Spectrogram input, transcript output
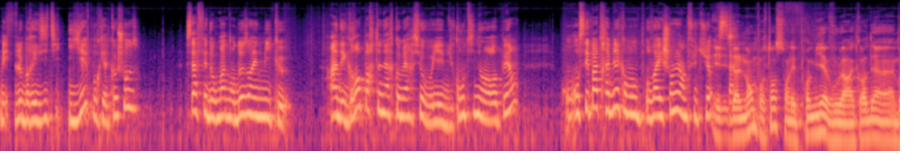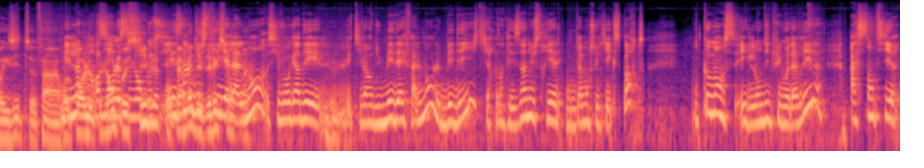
Mais le Brexit y est pour quelque chose. Ça fait donc maintenant deux ans et demi que un des grands partenaires commerciaux vous voyez, du continent européen on ne sait pas très bien comment on va échanger dans le futur. Et les Allemands, pourtant, sont les premiers à vouloir accorder un Brexit, enfin un report le plus long possible pour les permettre des élections. Les industriels allemands, si vous regardez l'équivalent du MEDEF allemand, le BDI, qui représente les industriels, notamment ceux qui exportent, ils commencent, et ils l'ont dit depuis le mois d'avril, à sentir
